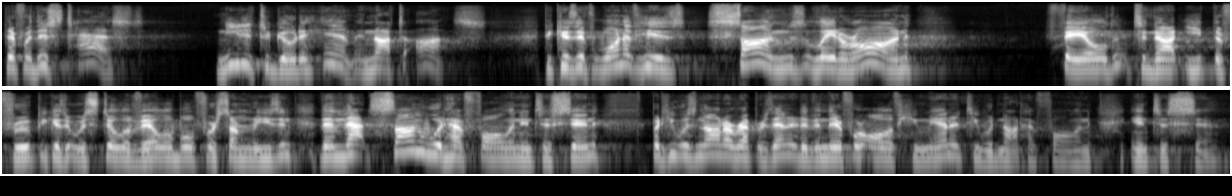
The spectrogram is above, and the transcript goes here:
Therefore, this test needed to go to Him and not to us. Because if one of His sons later on failed to not eat the fruit because it was still available for some reason, then that son would have fallen into sin but he was not our representative, and therefore all of humanity would not have fallen into sin.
